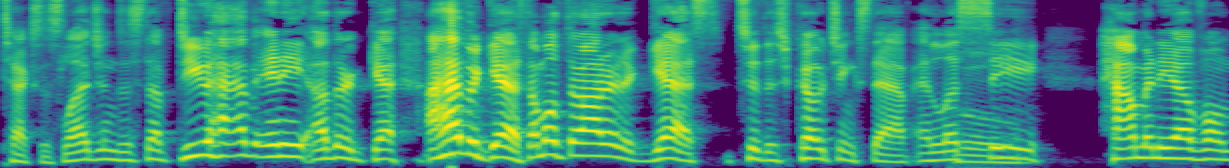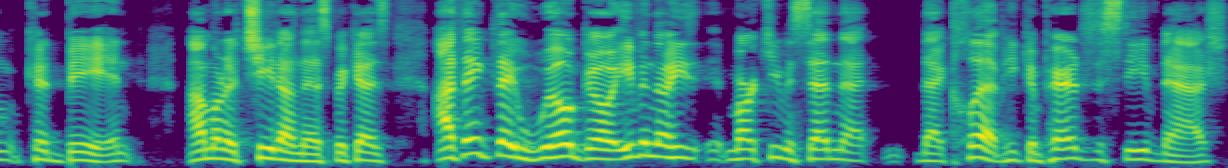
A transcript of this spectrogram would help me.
Texas Legends and stuff. Do you have any other guess? I have a guess. I'm gonna throw out a guess to the coaching staff, and let's Ooh. see how many of them could be. And I'm gonna cheat on this because I think they will go. Even though he Mark Cuban said in that that clip, he compared it to Steve Nash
